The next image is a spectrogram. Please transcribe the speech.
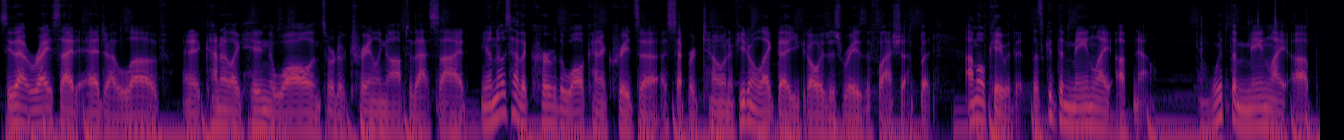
See that right side edge I love, and it kind of like hitting the wall and sort of trailing off to that side. You'll notice how the curve of the wall kind of creates a, a separate tone. If you don't like that, you could always just raise the flash up, but I'm okay with it. Let's get the main light up now. And with the main light up,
